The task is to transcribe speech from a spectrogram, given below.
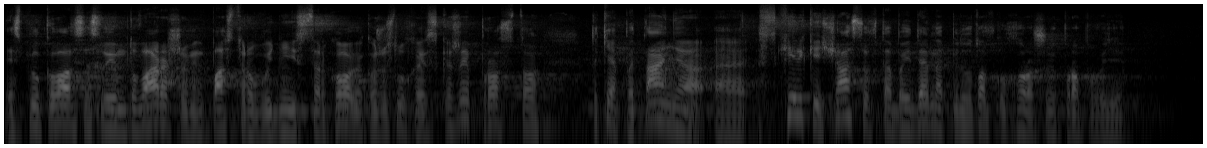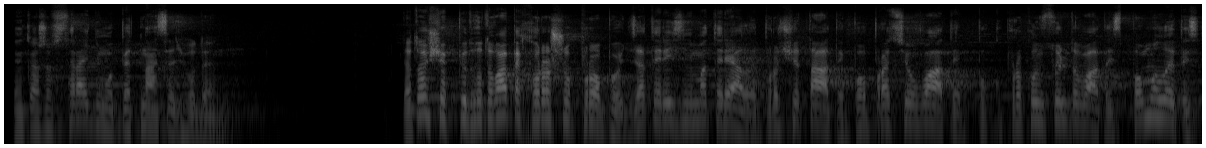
Я спілкувався зі своїм товаришем, він пастор в одній з церков. Я кажу, слухай, скажи просто таке питання: е, скільки часу в тебе йде на підготовку хорошої проповіді? Він каже, в середньому 15 годин. Для того, щоб підготувати хорошу проповідь, взяти різні матеріали, прочитати, попрацювати, проконсультуватись, помолитись,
